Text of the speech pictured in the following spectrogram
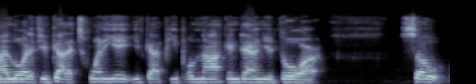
my Lord, if you've got a 28, you've got people knocking down your door. So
